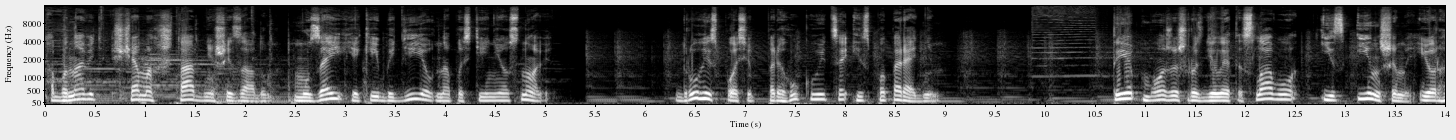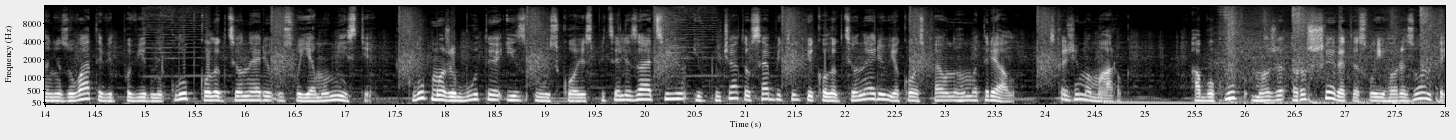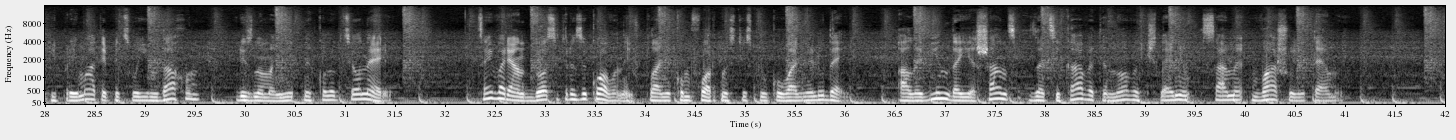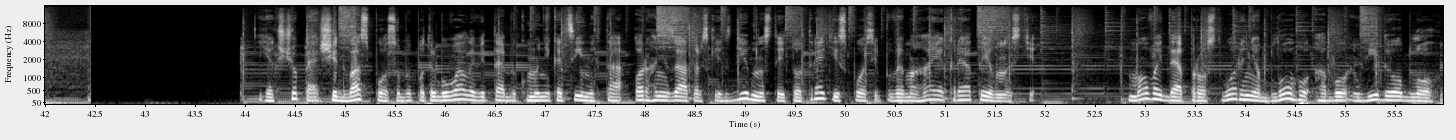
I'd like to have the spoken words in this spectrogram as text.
Або навіть ще масштабніший задум музей, який би діяв на постійній основі. Другий спосіб перегукується із попереднім. Ти можеш розділити славу із іншими і організувати відповідний клуб колекціонерів у своєму місті. Клуб може бути із вузькою спеціалізацією і включати в себе тільки колекціонерів якогось певного матеріалу, скажімо, марок. Або клуб може розширити свої горизонти і приймати під своїм дахом різноманітних колекціонерів. Цей варіант досить ризикований в плані комфортності спілкування людей, але він дає шанс зацікавити нових членів саме вашою темою. Якщо перші два способи потребували від тебе комунікаційних та організаторських здібностей, то третій спосіб вимагає креативності. Мова йде про створення блогу або відеоблогу.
